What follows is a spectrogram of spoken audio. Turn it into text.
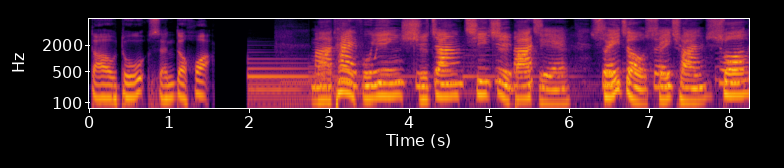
导读神的话。马太福音十章七至八节，随走随传，说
